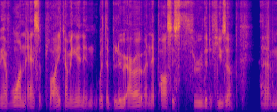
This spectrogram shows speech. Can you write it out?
We have one air supply coming in, in with the blue arrow and it passes through the diffuser. Um,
